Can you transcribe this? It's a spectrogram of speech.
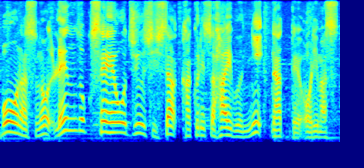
ボーナスの連続性を重視した確率配分になっております。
